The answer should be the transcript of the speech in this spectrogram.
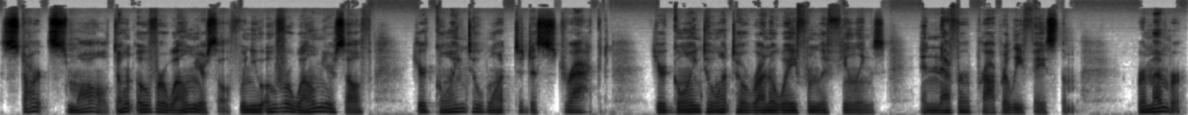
Start small. Don't overwhelm yourself. When you overwhelm yourself, you're going to want to distract. You're going to want to run away from the feelings and never properly face them. Remember,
